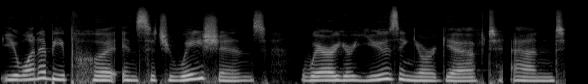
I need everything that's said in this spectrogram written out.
You want to be put in situations where you're using your gift and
